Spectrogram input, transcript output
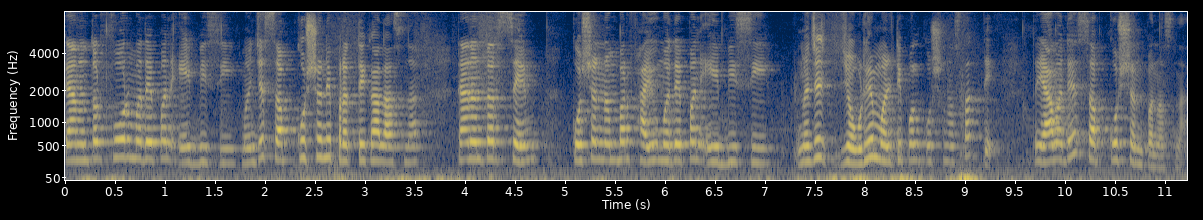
त्यानंतर फोरमध्ये पण ए बी सी म्हणजे सब क्वेश्चन हे प्रत्येकाला असणार. त्यानंतर सेम क्वेश्चन नंबर फाईव्हमध्ये पण ए बी सी म्हणजे जेवढे मल्टिपल क्वेश्चन असतात ते. तर यामध्ये सब क्वेश्चन पण असणार.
